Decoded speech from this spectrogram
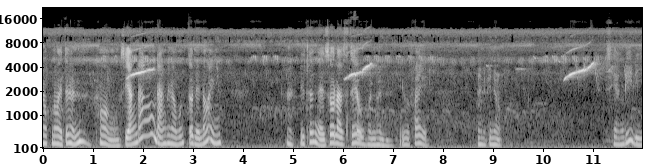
นกน้อยตัวนั้นห้องเสียงดังดังพี่น้องตัวน้อยๆ อยู่เทิงไงโซลาเซลล์คนเพิ่นอยู่ไฟอันนี้พี่น้องเสียงดีดี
